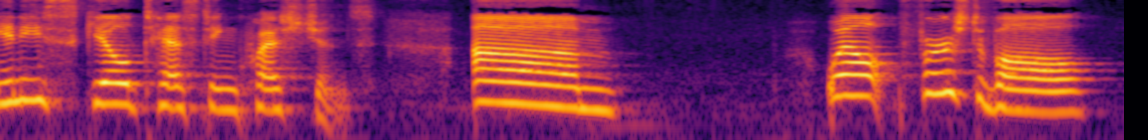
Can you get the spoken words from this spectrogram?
any skill testing questions? Um, well, first of all,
